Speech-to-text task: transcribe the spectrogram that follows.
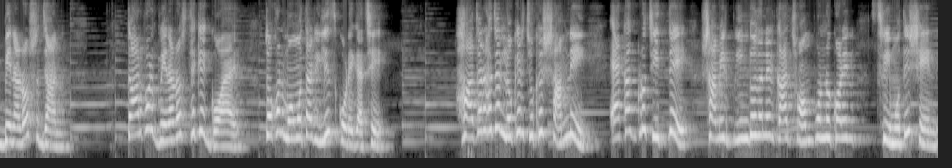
বেনারস যান। তারপর বেনারস থেকে গয়ায়, তখন মমতা রিলিজ করে গেছে। হাজার হাজার লোকের চোখের সামনেই একাগ্র চিত্তে স্বামীর পিণ্ডদানের কাজ সম্পন্ন করেন শ্রীমতী সেন।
